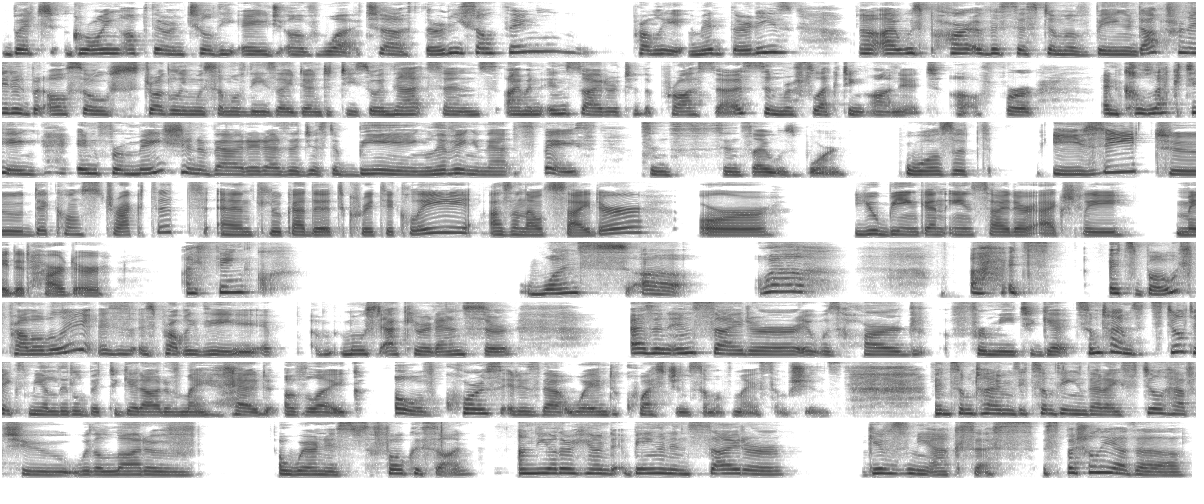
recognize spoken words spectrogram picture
but growing up there until the age of what thirty uh, something, probably mid thirties. Uh, I was part of the system of being indoctrinated, but also struggling with some of these identities. So, in that sense, I'm an insider to the process and reflecting on it uh, for and collecting information about it as a just a being living in that space since since I was born. Was it easy to deconstruct it and look at it critically as an outsider or you being an insider actually made it harder? I think once uh well uh, it's it's both probably is is probably the most accurate answer. As an insider, it was hard for me to get, sometimes it still takes me a little bit to get out of my head of like, oh, of course it is that way, and to question some of my assumptions. And sometimes it's something that I still have to, with a lot of awareness, focus on. On the other hand, being an insider gives me access, especially as a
